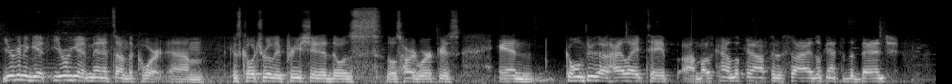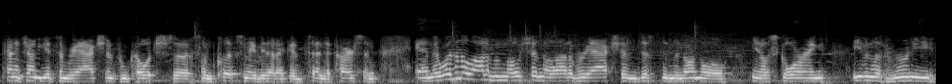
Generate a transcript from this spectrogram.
you're gonna get you're gonna get minutes on the court because um, coach really appreciated those those hard workers. And going through that highlight tape, um, I was kind of looking off to the side, looking to the bench, kind of trying to get some reaction from coach, uh, some clips maybe that I could send to Carson. And there wasn't a lot of emotion, a lot of reaction, just in the normal, you know, scoring, even with Rooney,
